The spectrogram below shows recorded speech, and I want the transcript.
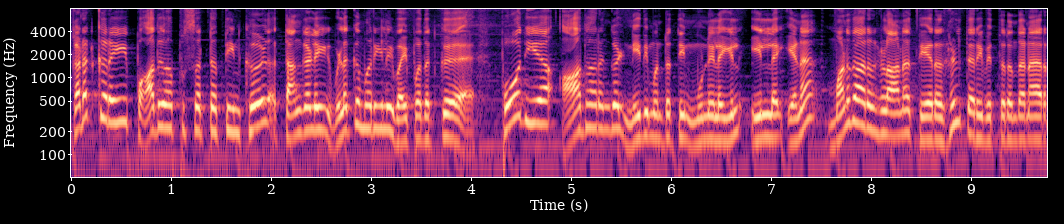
கடற்கரை பாதுகாப்பு சட்டத்தின் கீழ் தங்களை விளக்கமறியலில் வைப்பதற்கு போதிய ஆதாரங்கள் நீதிமன்றத்தின் முன்னிலையில் இல்லை என மனுதாரர்களான தேரர்கள் தெரிவித்திருந்தனர்.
